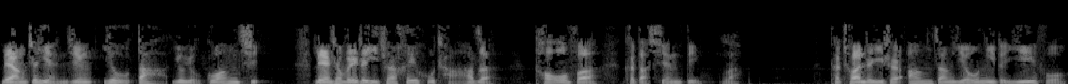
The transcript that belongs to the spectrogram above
两只眼睛又大又有光气，脸上围着一圈黑胡茬子，头发可倒显顶了。他穿着一身肮脏油腻的衣服，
